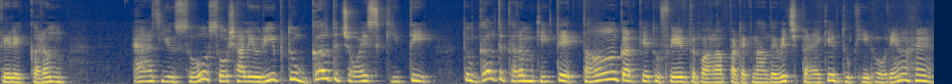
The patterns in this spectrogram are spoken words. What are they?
ਤੇਰੇ ਕਰਮ। As you sow so shall you reap ਤੂੰ ਗਲਤ ਚੋਇਸ ਕੀਤੀ। ਤੂੰ ਗਲਤ ਕਰਮ ਕੀਤੇ, ਤਾਂ ਕਰਕੇ ਤੂੰ ਫੇਰ ਦੁਬਾਰਾ ਭਟਕਣਾ ਦੇ ਵਿੱਚ ਪੈ ਕੇ ਦੁਖੀ ਹੋ ਰਿਹਾ ਹੈ।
